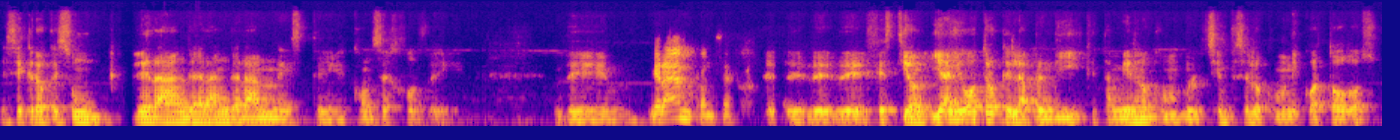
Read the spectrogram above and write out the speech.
Ese creo que es un gran, gran, gran este, consejo de, de... Gran consejo. De, gestión. Y hay otro que le aprendí, que también lo, siempre se lo comunicó a todos.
